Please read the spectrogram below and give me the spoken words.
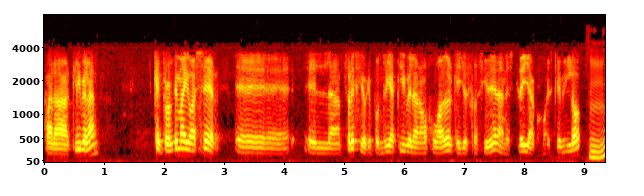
para Cleveland, que el problema iba a ser eh, el precio que pondría Cleveland a un jugador que ellos consideran estrella como es Kevin Love, Mm.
